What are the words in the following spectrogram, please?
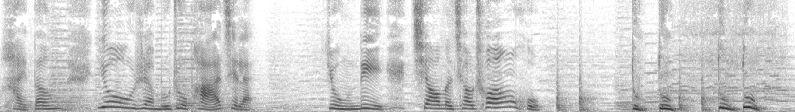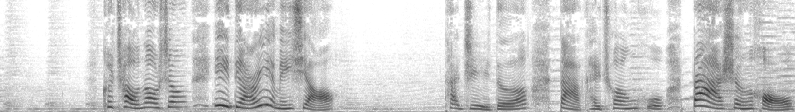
海灯又忍不住爬起来。用力敲了敲窗户，咚咚咚咚。可吵闹声一点儿也没小，他只得打开窗户，大声吼：“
